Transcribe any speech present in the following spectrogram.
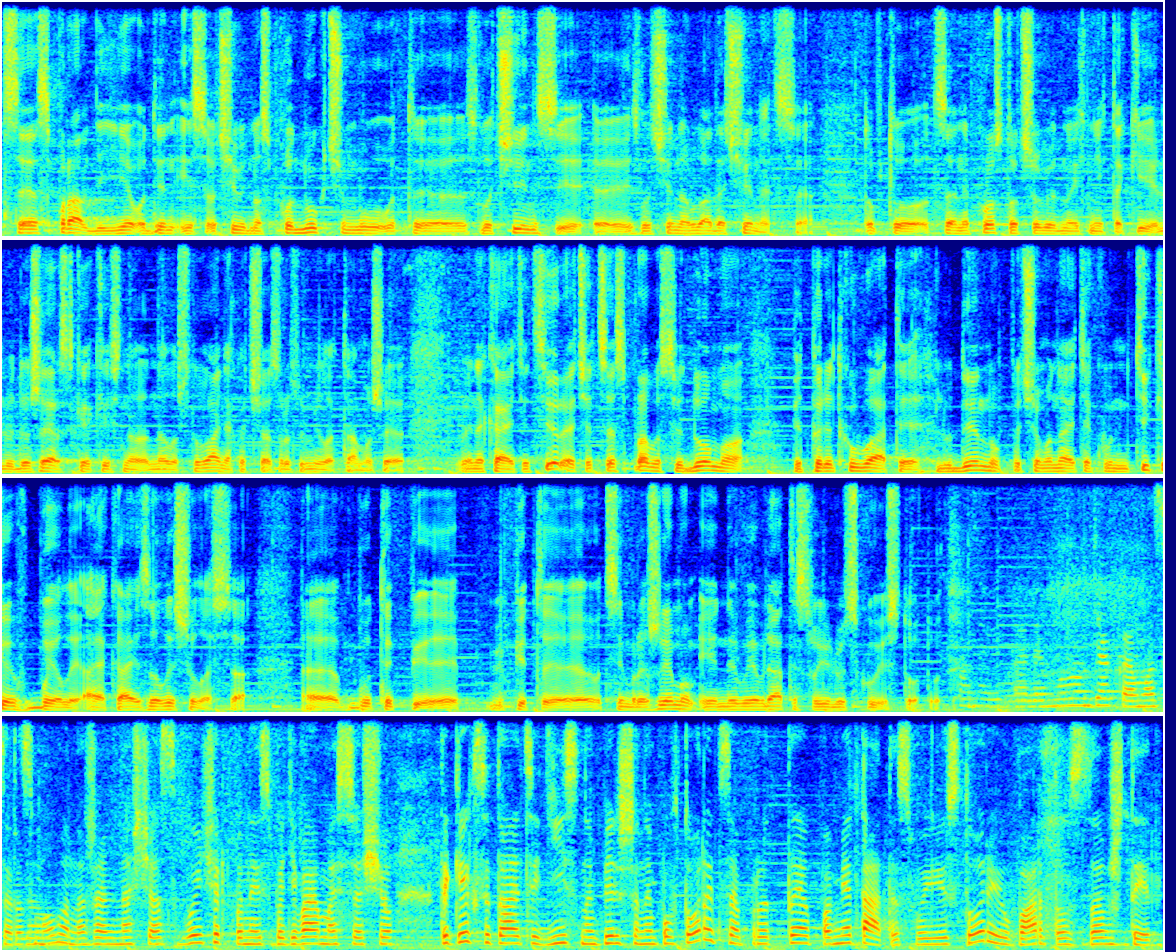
це справді є один із очевидно спонук, чому от е, злочинці е, і злочинна влада чинить це. Тобто це не просто очевидно їхні такі людожерські якісь на- налаштування, хоча зрозуміло, там уже виникають і ці речі. Це справа свідомо підпорядкувати людину, причому навіть яку не тільки вбили, а яка і залишилася е, бути пі- під е, цим режимом і не виявляти свою людську істоту. Дякуємо за розмову. На жаль, наш час вичерпаний. Сподіваємося, що таких ситуацій дійсно більше не повториться. Проте пам'ятати свою історію варто завжди.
